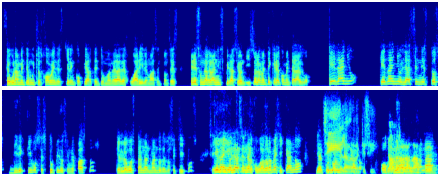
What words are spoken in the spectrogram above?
Seguramente muchos jóvenes quieren copiarte en tu manera de jugar y demás, entonces eres una gran inspiración. Y solamente quería comentar algo. ¿Qué daño, qué daño le hacen estos directivos estúpidos y nefastos que luego están al mando de los equipos. ¿Qué daño le hacen al jugador mexicano y al fútbol mexicano? la verdad que sí. Ojalá, ojalá,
